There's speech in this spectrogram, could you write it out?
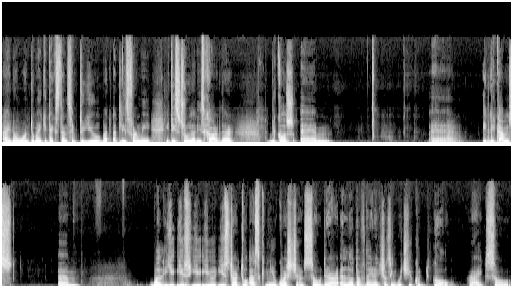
I don't want to make it extensive to you, but at least for me, it is true that it's harder because um, uh, it becomes um, well you, you you you start to ask new questions so there are a lot of directions in which you could go right so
